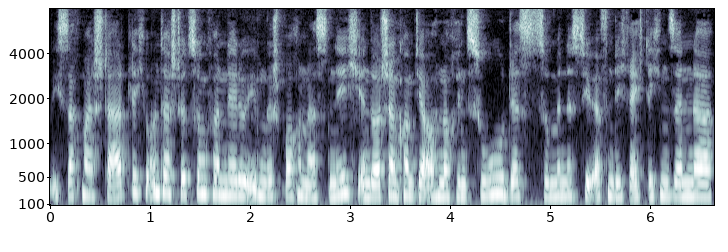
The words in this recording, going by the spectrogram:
ich sag mal, staatliche Unterstützung, von der du eben gesprochen hast, nicht. In Deutschland kommt ja auch noch hinzu, dass zumindest die öffentlich-rechtlichen Sender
